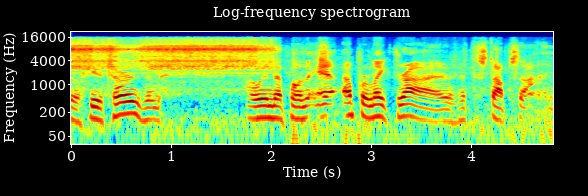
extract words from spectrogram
A few turns and I'll end up on Upper Lake Drive at the stop sign.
